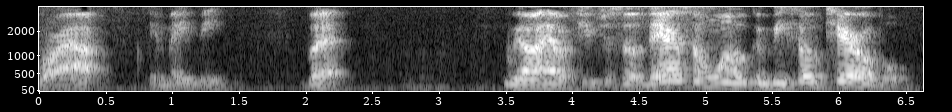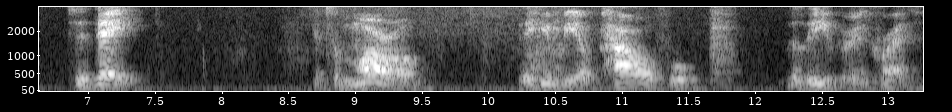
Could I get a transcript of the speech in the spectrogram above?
far out it may be, but we all have a future. So there's someone who can be so terrible today and tomorrow they can be a powerful believer in Christ.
